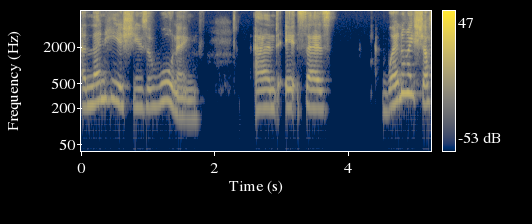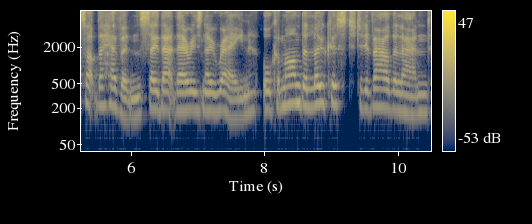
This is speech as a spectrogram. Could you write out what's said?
And then he issues a warning. And it says, when I shut up the heavens so that there is no rain, or command the locust to devour the land,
